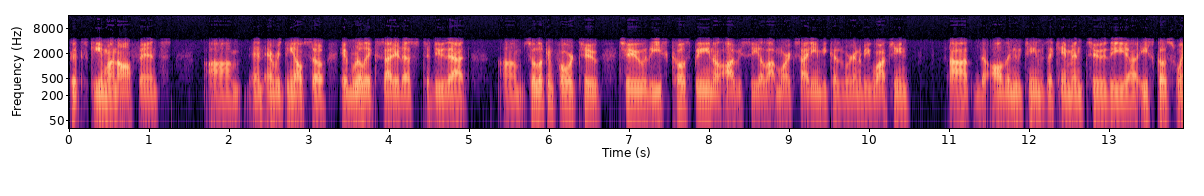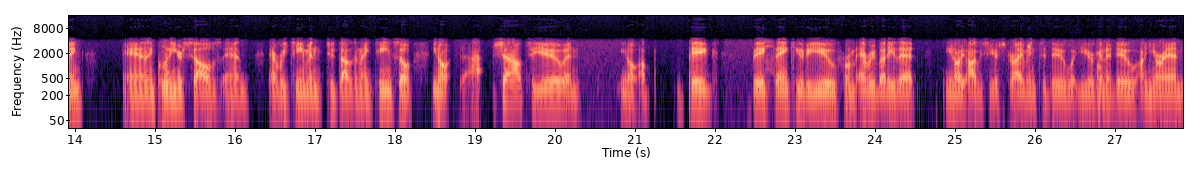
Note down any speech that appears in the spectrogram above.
good scheme on offense, um, and everything else. So it really excited us to do that. Um, so looking forward to to the East Coast being obviously a lot more exciting because we're going to be watching uh, the, all the new teams that came into the uh, East Coast swing, and including yourselves and every team in 2019. So you know, shout out to you and you know a big big thank you to you from everybody that you know obviously you're striving to do what you're going to do on your end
